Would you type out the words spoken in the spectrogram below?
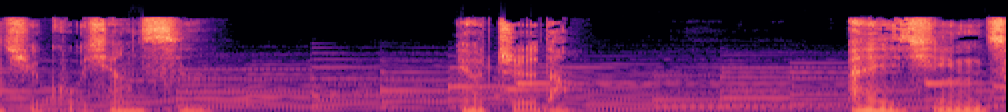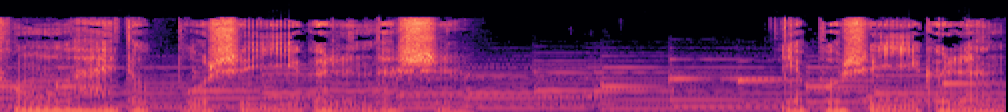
去苦相思。要知道，爱情从来都不是一个人的事，也不是一个人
